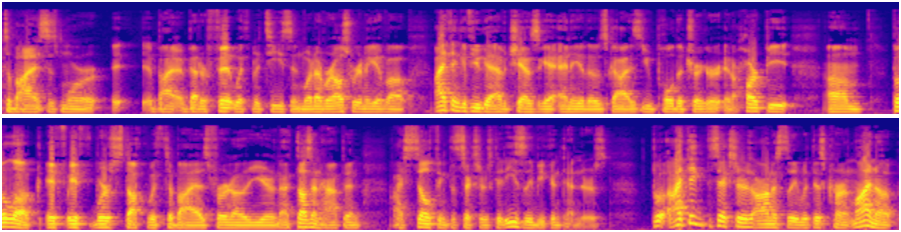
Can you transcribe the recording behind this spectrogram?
Tobias is more eh, a better fit with Matisse and whatever else we're going to give up. I think if you have a chance to get any of those guys, you pull the trigger in a heartbeat. Um, but look, if if we're stuck with Tobias for another year and that doesn't happen, I still think the Sixers could easily be contenders. But I think the Sixers, honestly, with this current lineup,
